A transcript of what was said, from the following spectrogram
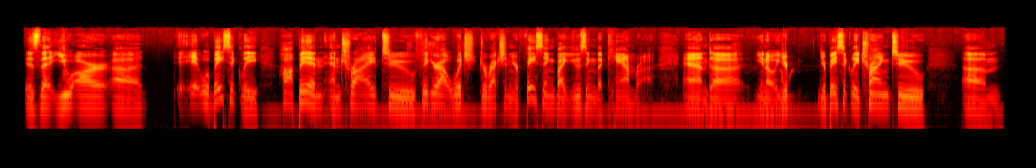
is that you are. Uh, it will basically hop in and try to figure out which direction you're facing by using the camera, and uh, you know you're you're basically trying to um,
